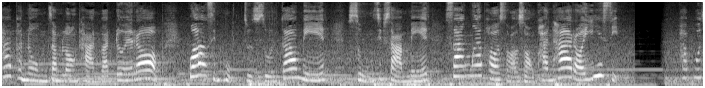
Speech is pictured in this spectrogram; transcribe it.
ธาตุพนมจำลองฐานวัดโดยรอบ กว้าง 16.09 เมตร สูง 13 เมตร สร้างเมื่อพศ 2520 พระพุทธ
